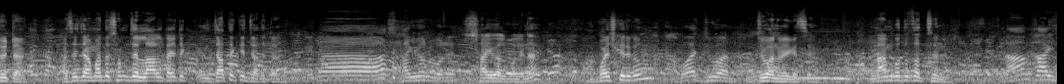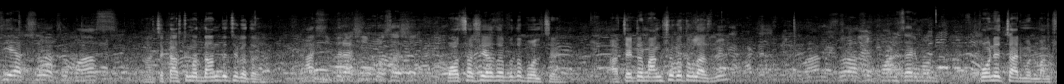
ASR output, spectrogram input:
দুইটা। আচ্ছা যে আমাদের সামনে যে লালটা এটা যাতে কি জাতেটা? এটা সাইল বলে। সাইওয়াল বলে না? বয়স কীরকম? বয়স জুয়ান। জোয়ান হয়ে গেছে। দাম কত চাচ্ছেন? দাম চাইছি একশো একশো পাঁচ। আচ্ছা কাস্টমার দাম দিচ্ছে কত? আশি বিরাশি পঁচাশি। পঁচাশি হাজার মতো বলছে। আচ্ছা এটার মাংস কতগুলো আসবে মাংস আছে পঞ্চাশ মন পনেরো চার মন মাংস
